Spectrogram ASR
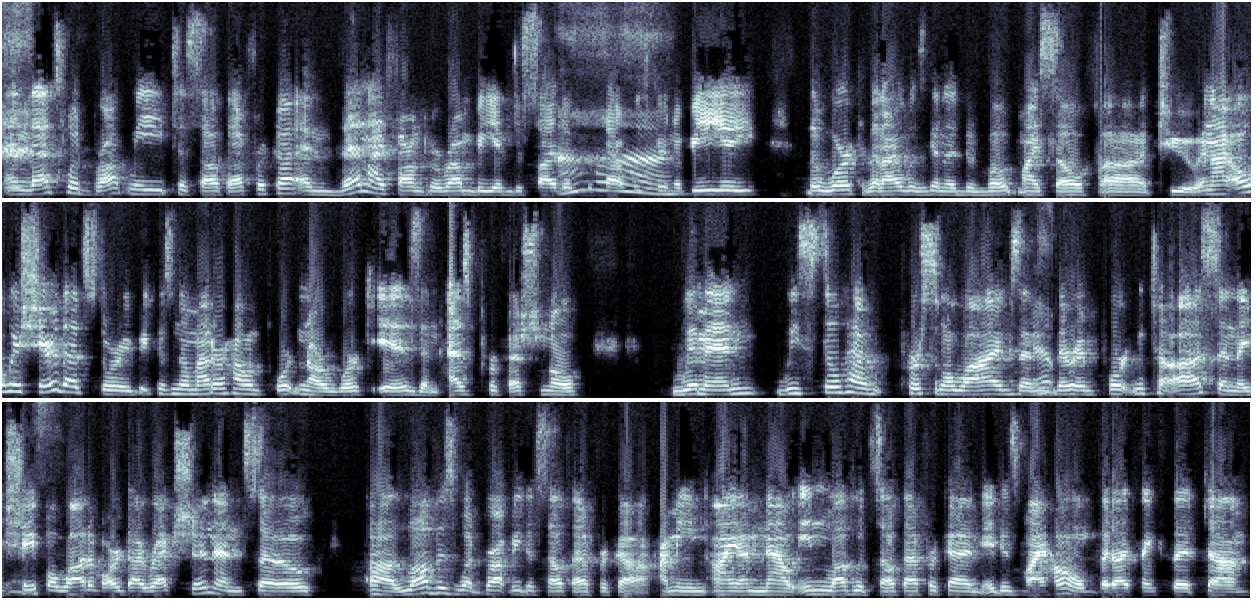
And that's what brought me to South Africa. And then I found Harambee and decided ah. that that was going to ah. be the work that I was going to devote myself uh, to. And I always share that story because no matter how important our work is, and as professional women, we still have personal lives and yep. they're important to us and they shape a lot of our direction. And so, uh, love is what brought me to South Africa. I mean, I am now in love with South Africa and it is my home, but I think that, um,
